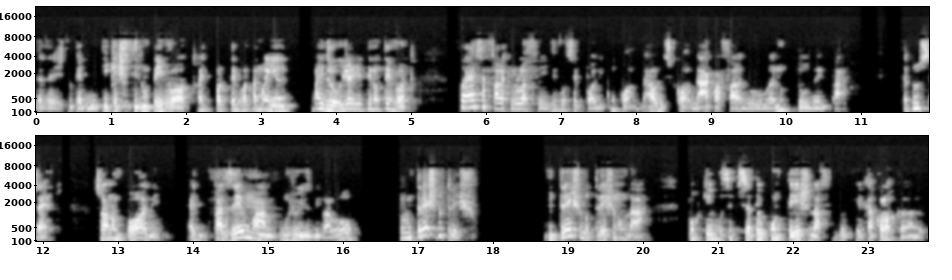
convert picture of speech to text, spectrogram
vezes a gente não quer admitir que a gente não tem voto. A gente pode ter voto amanhã, mas hoje a gente não tem voto. Foi essa fala que Lula fez e você pode concordar ou discordar com a fala do Lula no todo em parte. Está tudo certo. Só não pode é fazer uma, um juízo de valor por um trecho do trecho. Um trecho do trecho não dá porque você precisa ter o contexto da, do que ele está colocando.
